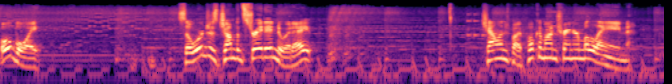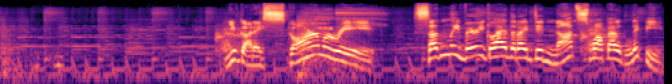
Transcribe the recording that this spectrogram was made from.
Oh boy. So we're just jumping straight into it, eh? Challenged by Pokemon trainer Molayne. You've got a Skarmory. Suddenly very glad that I did not swap out Lippy.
